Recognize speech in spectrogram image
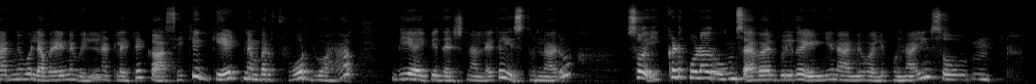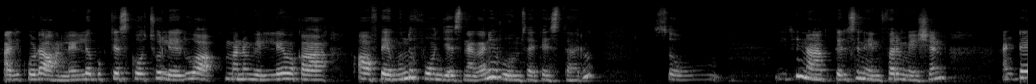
ఆర్మీ వాళ్ళు ఎవరైనా వెళ్ళినట్లయితే కాశీకి గేట్ నెంబర్ ఫోర్ ద్వారా విఐపి దర్శనాలు అయితే ఇస్తున్నారు. సో ఇక్కడ కూడా రూమ్స్ అవైలబుల్గా ఇండియన్ ఆర్మీ వాళ్ళకి ఉన్నాయి. సో అది కూడా ఆన్లైన్లో బుక్ చేసుకోవచ్చు. లేదు మనం వెళ్ళే ఒక హాఫ్ డే ముందు ఫోన్ చేసినా కానీ రూమ్స్ అయితే ఇస్తారు. సో ఇది నాకు తెలిసిన ఇన్ఫర్మేషన్. అంటే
